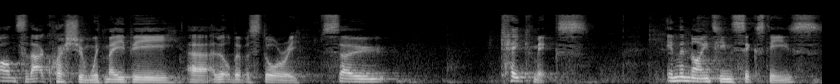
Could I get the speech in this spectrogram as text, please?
answer that question with maybe uh, a little bit of a story. So, cake mix. In the 1960s,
